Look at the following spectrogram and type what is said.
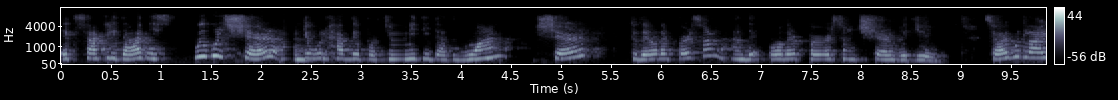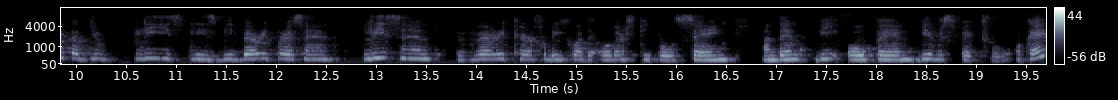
exactly that is we will share and you will have the opportunity that one share to the other person and the other person share with you. So I would like that you please, please be very present, listen very carefully what the other people saying, and then be open, be respectful, okay?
